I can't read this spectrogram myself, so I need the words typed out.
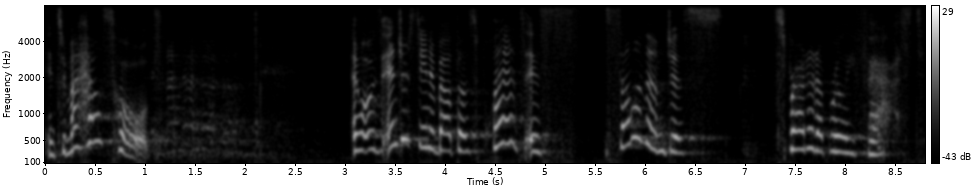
into my household. And what was interesting about those plants is some of them just sprouted up really fast,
